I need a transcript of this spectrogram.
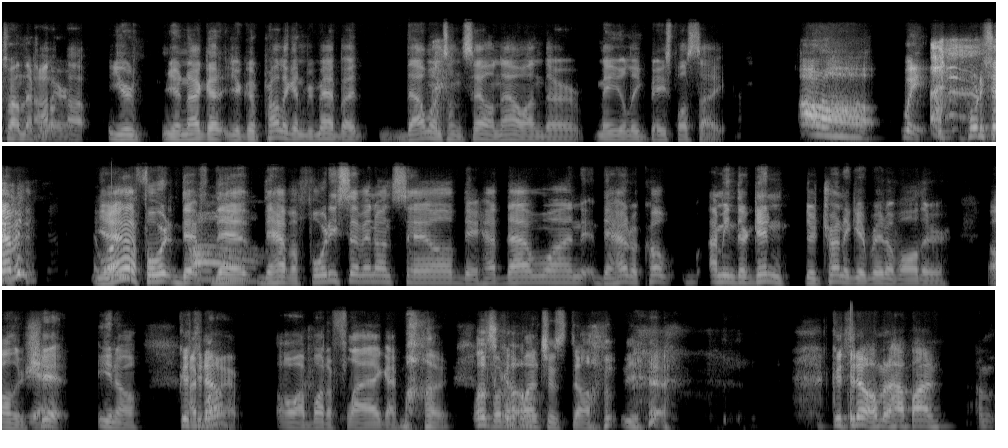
so I'll never Uh, wear uh, you're you're not gonna you're probably gonna be mad, but that one's on sale now on their Major League Baseball site. oh wait, 47? Yeah, for they, they, Oh. they have a 47 on sale. They had that one. They had a couple. I mean, they're getting they're trying to get rid of all their all their Yeah. shit. You know, Good I to know. a- oh, I bought a flag. I bought, Let's bought go. a bunch of stuff. Yeah. Good to know. I'm gonna hop on. I'm,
